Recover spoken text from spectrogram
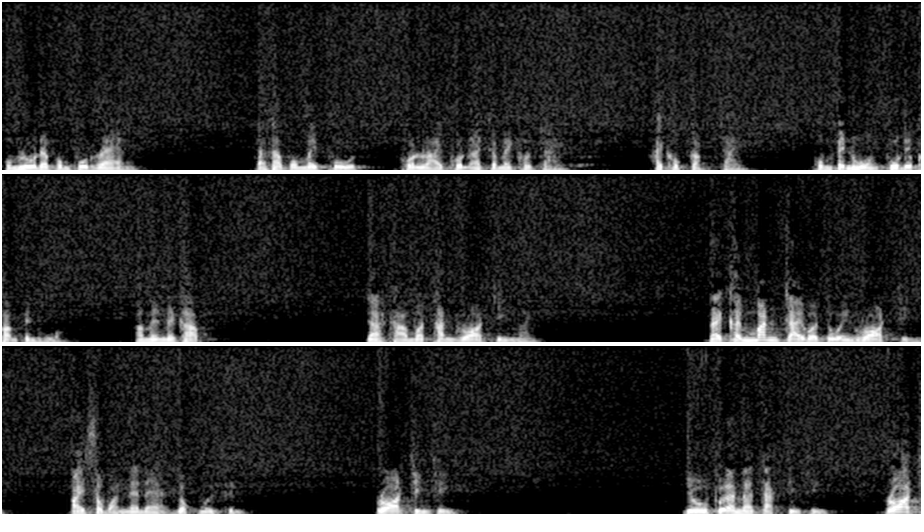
ผมรู้นะผมพูดแรง แต่ถ้าผมไม่พูดคนหลายคนอาจจะไม่เข้าใจ ให้เขากลับใจ ผมเป็นห่วงพูดด้วยความเป็นห่วงอาเมนไหมครับ อยากถามว่าท่านรอดจริงไหมไหนใครมั่นใจว่าตัวเองรอดจริง ไปสวรรค์แน่ๆยกมือขึ้น รอดจริง ๆ อยู่เพื่ออาณาจักรจริง ๆ รอดจ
